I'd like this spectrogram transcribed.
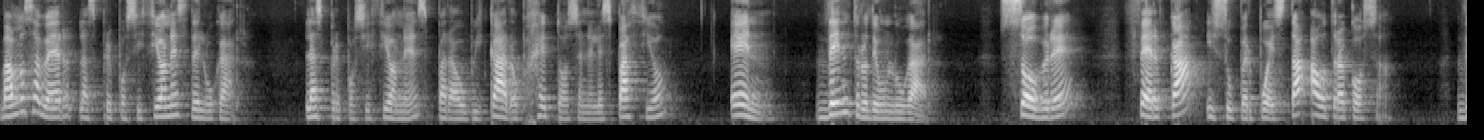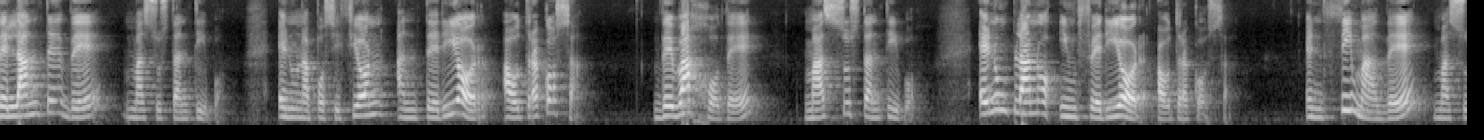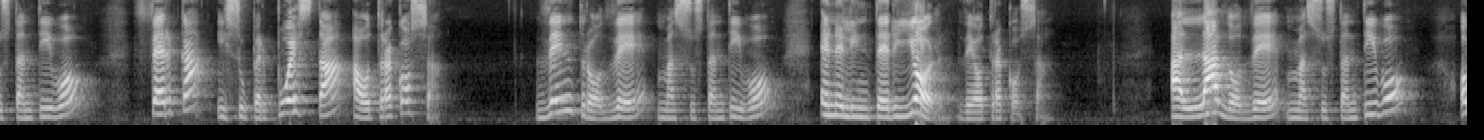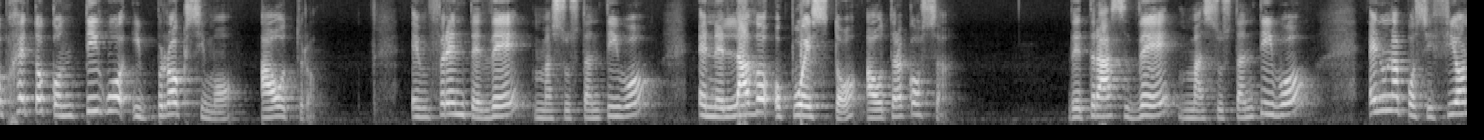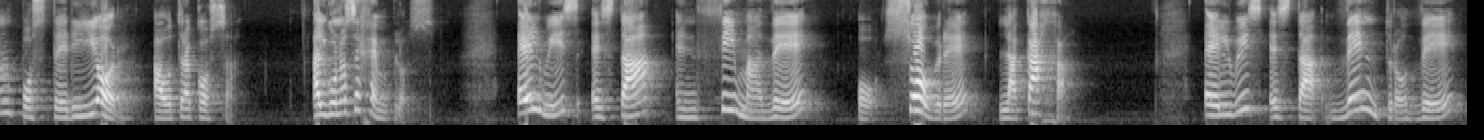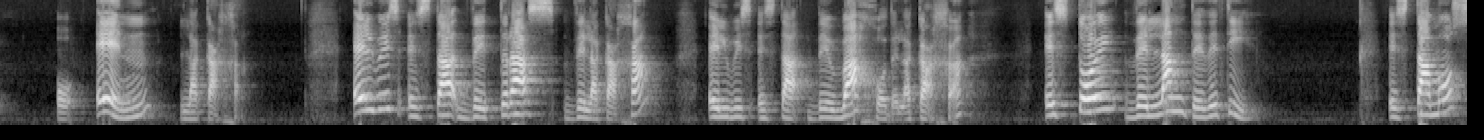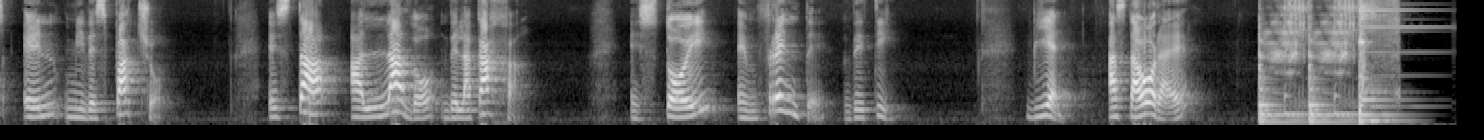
Vamos a ver las preposiciones de lugar. Las preposiciones para ubicar objetos en el espacio en, dentro de un lugar, sobre, cerca y superpuesta a otra cosa, delante de más sustantivo, en una posición anterior a otra cosa, debajo de más sustantivo, en un plano inferior a otra cosa, encima de más sustantivo, cerca y superpuesta a otra cosa, dentro de más sustantivo, en el interior de otra cosa, al lado de más sustantivo, objeto contiguo y próximo a otro, enfrente de más sustantivo, en el lado opuesto a otra cosa, detrás de más sustantivo, en una posición posterior a otra cosa. Algunos ejemplos. Elvis está encima de o sobre la caja. Elvis está dentro de o en la caja. Elvis está detrás de la caja. Elvis está debajo de la caja. Estoy delante de ti. Estamos en mi despacho. Está al lado de la caja. Estoy enfrente de ti. Bien, hasta ahora, ¿eh?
